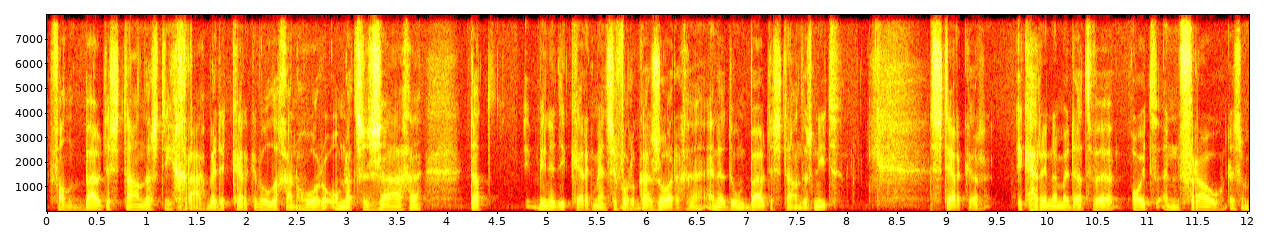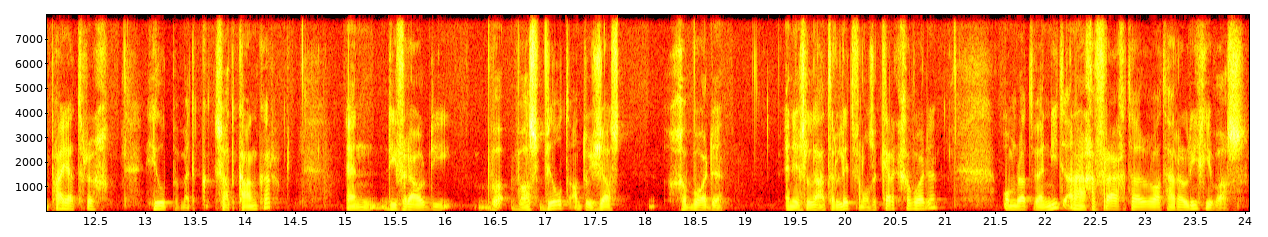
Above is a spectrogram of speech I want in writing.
van buitenstaanders die graag bij de kerken wilden gaan horen, omdat ze zagen dat binnen die kerk mensen voor elkaar zorgen en dat doen buitenstaanders niet. Sterker, ik herinner me dat we ooit een vrouw, dus een paar jaar terug, hielpen met, had kanker. En die vrouw die was wild enthousiast geworden en is later lid van onze kerk geworden, omdat wij niet aan haar gevraagd hadden wat haar religie was.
